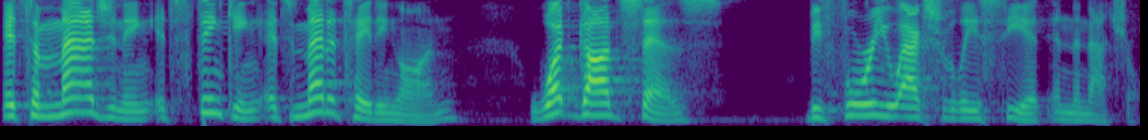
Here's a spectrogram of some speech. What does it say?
it's imagining, it's thinking, it's meditating on what God says before you actually see it in the natural.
